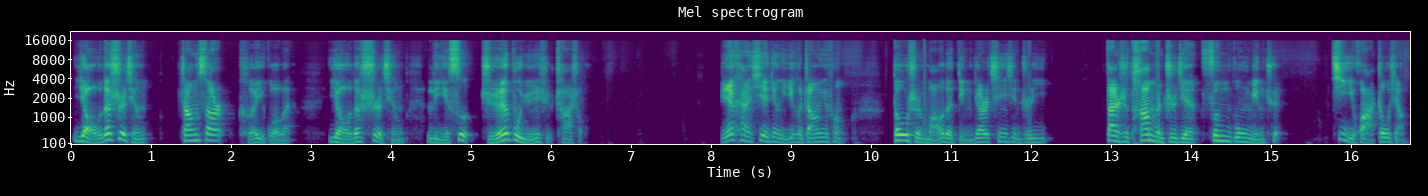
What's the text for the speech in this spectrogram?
有的事情，张三儿可以过问。有的事情，李四绝不允许插手。别看谢静怡和张玉凤都是毛的顶尖亲信之一，但是他们之间分工明确，计划周详，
